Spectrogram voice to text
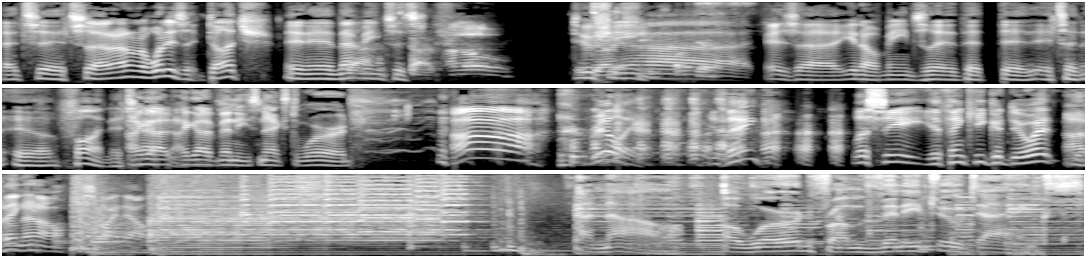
It's it's uh, I don't know what is it Dutch, and, and that Yeah, means it's it's Dutch. Oh, douchey. Uh, Is uh you know means uh, that uh, it's a uh, fun. It's I got happy. I got Vinny's next word. ah really. You think? Let's see. You think he could do it? You I don't think he- know. Let's find out. Now, a word from Vinny Two Tanks.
